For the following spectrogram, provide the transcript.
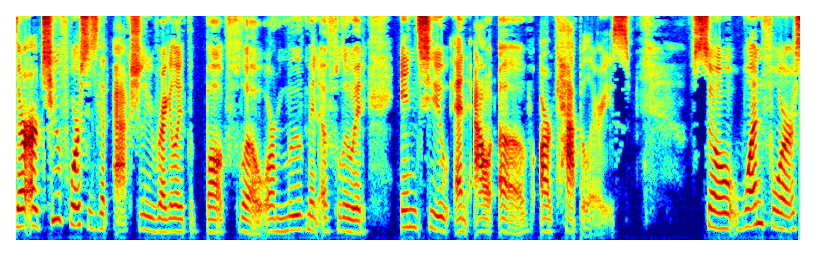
there are two forces that actually regulate the bulk flow or movement of fluid into and out of our capillaries. So one force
